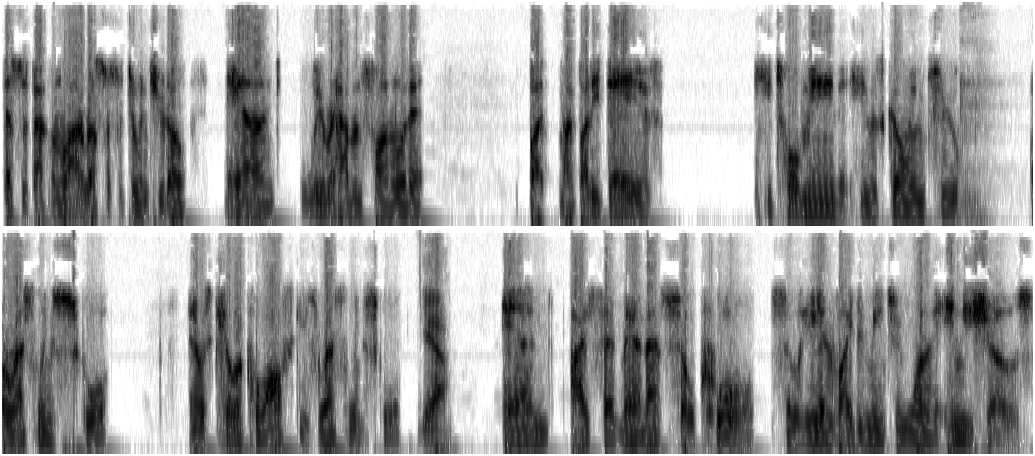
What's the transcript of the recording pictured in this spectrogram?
this was back when a lot of wrestlers were doing judo, and we were having fun with it. But my buddy Dave, he told me that he was going to a wrestling school and it was Killer Kowalski's wrestling school. Yeah. And I said, "Man, that's so cool." So he invited me to one of the indie shows.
